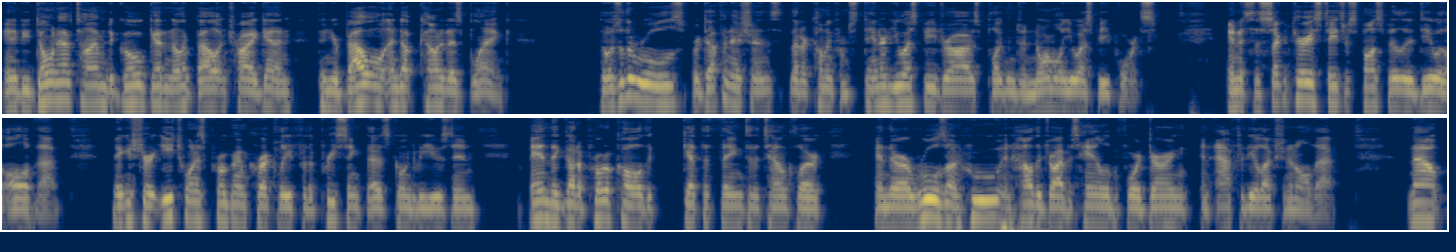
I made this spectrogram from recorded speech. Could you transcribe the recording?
And if you don't have time to go get another ballot and try again, then your ballot will end up counted as blank. Those are the rules or definitions that are coming from standard USB drives plugged into normal USB ports. And it's the Secretary of State's responsibility to deal with all of that, making sure each one is programmed correctly for the precinct that it's going to be used in. And they've got a protocol to get the thing to the town clerk. And there are rules on who and how the drive is handled before, during, and after the election and all that. Now,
